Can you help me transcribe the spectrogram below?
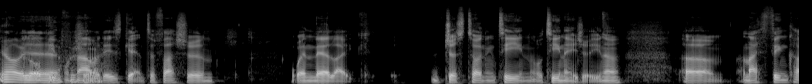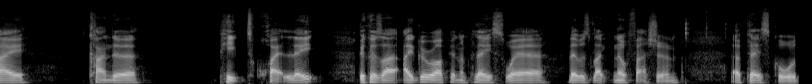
Oh a lot yeah, of yeah, people sure. nowadays get into fashion when they're like just turning teen or teenager, you know. Um, and I think I kind of peaked quite late because I, I grew up in a place where there was like no fashion. A place called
